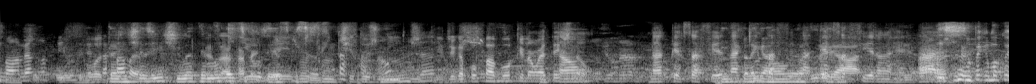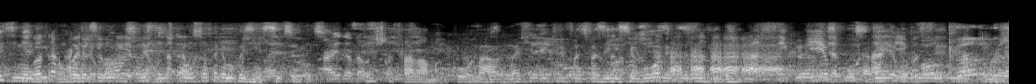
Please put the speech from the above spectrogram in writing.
nome eu não sei o que você Vou tá Então a gente é falando. gentil até Exatamente. se fuder vocês nos sentidos ninja. E diga, por favor, que não é Então, textão. na terça-feira, na quinta-feira, na terça-feira, na realidade. Deixa eu só pegar uma coisinha ali. Outra coisa eu queria só pegar uma coisinha. Cinco segundos. Ainda não. Deixa eu falar uma coisa. Mal, imaginei que ele fosse fazer isso em algum momento da minha vida. E você. Voltando pro que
